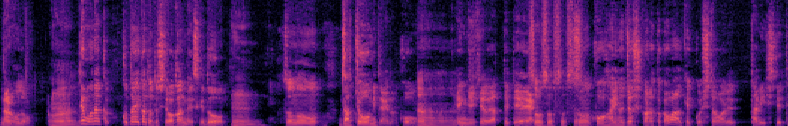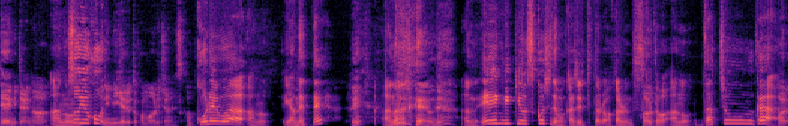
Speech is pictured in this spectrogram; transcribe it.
なるほど。うん。でもなんか答え方としてわかんないですけど、うん。その座長みたいな、こうう、ん。演劇をやってて、そうそうそうその。後輩の女子からとかは結構慕われたりしてて、みたいな、あのそういう方に逃げるとかもあるじゃないですか。これは、あの、やめて。え？あのなんね、で？あの、演劇を少しでもかじってたらわかるんですけど、あの、座長が、はい。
